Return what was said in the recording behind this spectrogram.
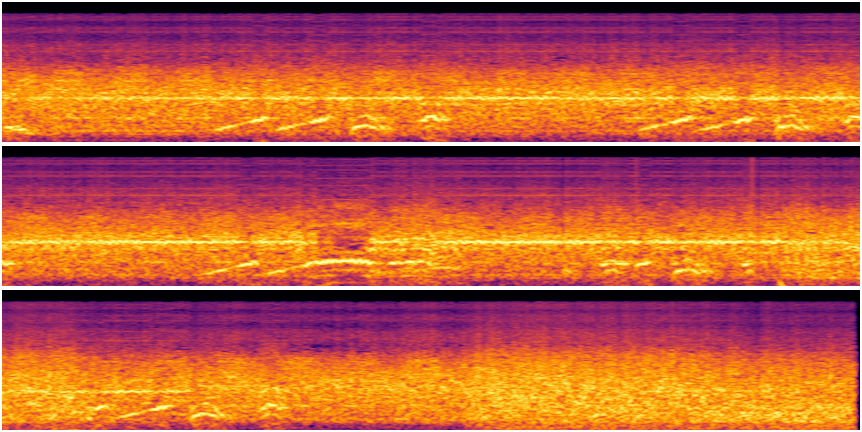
Go.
